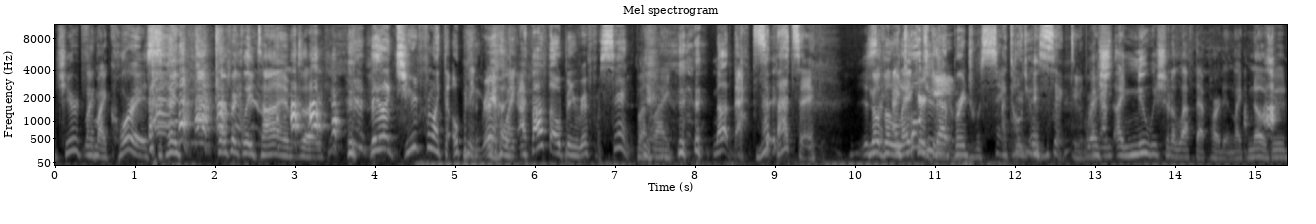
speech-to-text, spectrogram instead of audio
cheered for my chorus, like, perfectly timed. Like, They like cheered for like the opening riff. Like I thought the opening riff was sick, but like not that. not that sick. It's no, like, the I Laker told you game. that bridge was sick. I told you dude. it was sick, dude. I, Like, I'm- I knew we should have left that part in. Like, no, dude,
